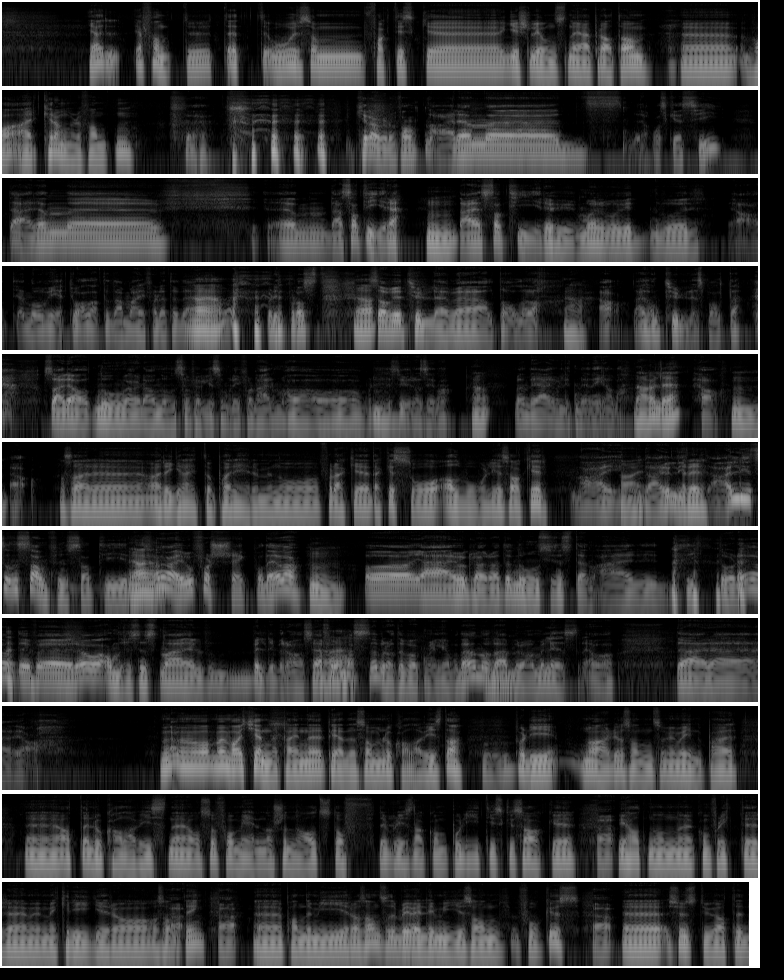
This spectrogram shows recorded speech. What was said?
Jeg, jeg fant ut et ord som faktisk uh, Gisle Johnsen og jeg prata om. Uh, hva er kranglefanten? Kranglefanten er en eh, ja, Hva skal jeg si? Det er en, eh, en Det er satire. Mm. Det er satirehumor hvor vi hvor, ja, Nå vet jo alle at det er meg, for dette det er Ja, ja. blitt blåst. Ja. Så vi tuller med alt og alle, da. Ja. Ja, Det er en sånn tullespalte. Så er det noen ganger da noen selvfølgelig som blir fornærma og blir sure og sinna. ja. Men det er jo litt meninga, da. Det er vel det. Ja. Mm. ja. Og så er det, er det greit å parere med noe For det er ikke, det er ikke så alvorlige saker. Nei, Nei. det er jo litt, Eller- det er litt sånn samfunnssatire Ja, ja. Det er jo forsøk på det, da. Mm. Og jeg er jo klar over at noen syns den er drittdårlig, og det får jeg høre. Og andre syns den er helt, veldig bra. Så jeg får ja. masse bra tilbakemeldinger på den, og det er bra med lesere. Og det er eh, Ja. Men, men, men hva kjennetegner PD som lokalavis, da? Mm. Fordi nå er det jo sånn som vi var inne på her, at lokalavisene også får mer nasjonalt stoff. Det blir snakk om politiske saker. Ja. Vi har hatt noen eh, konflikter eh, med, kriger og, og sånne ting. Ja. Eh, pandemier og sånn. Så det blir veldig mye sånn fokus. ja. Eh, Syns du at det,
